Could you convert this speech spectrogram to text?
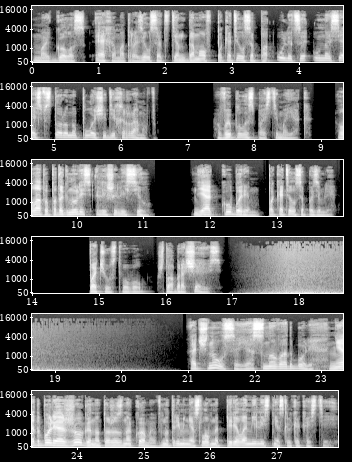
Мой голос эхом отразился от стен домов, покатился по улице, уносясь в сторону площади храмов. Выпал из пасти маяк. Лапы подогнулись, лишили сил. Я кубарем покатился по земле почувствовал, что обращаюсь. Очнулся я снова от боли. Не от боли ожога, но тоже знакомый. Внутри меня словно переломились несколько костей.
